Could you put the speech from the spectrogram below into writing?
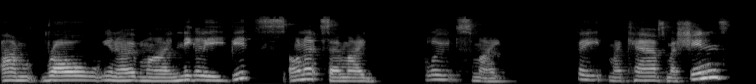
um, roll, you know, my niggly bits on it. So my glutes, my feet, my calves, my shins,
